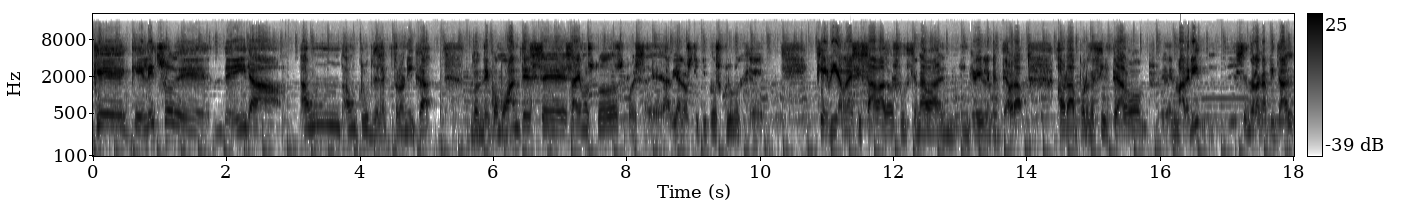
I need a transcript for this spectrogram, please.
que, el hecho de, ir a, un, club de electrónica donde como antes eh, sabemos todos, pues eh, había los típicos clubes que, que viernes y sábados funcionaban increíblemente. Ahora, ahora por decirte algo, en Madrid, siendo la capital,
